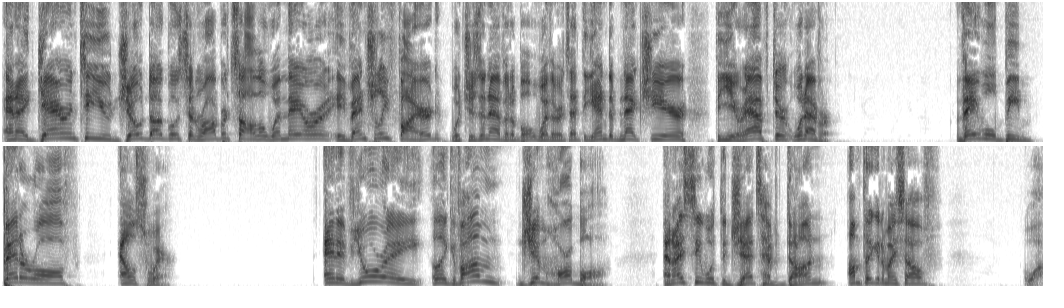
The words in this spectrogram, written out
And I guarantee you, Joe Douglas and Robert Saleh, when they are eventually fired, which is inevitable, whether it's at the end of next year, the year after, whatever, they will be better off elsewhere. And if you're a, like, if I'm Jim Harbaugh and I see what the Jets have done, I'm thinking to myself, why,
